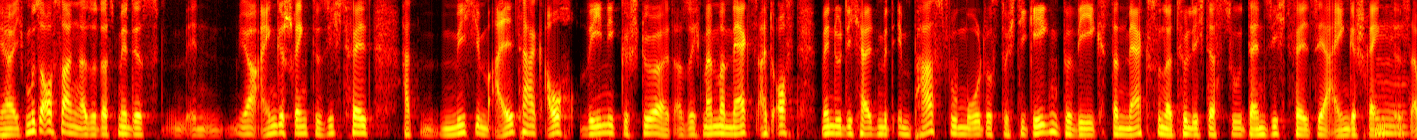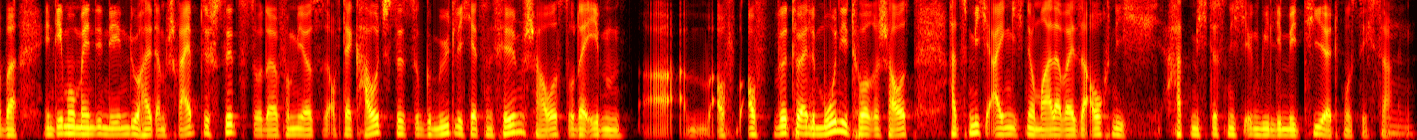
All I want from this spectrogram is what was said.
Ja, ich muss auch sagen, also dass mir das in, ja eingeschränkte Sichtfeld hat mich im Alltag auch wenig gestört. Also ich meine, man merkt es halt oft, wenn du dich halt mit im Pass-Through-Modus durch die Gegend bewegst, dann merkst du natürlich, dass du dein Sichtfeld sehr eingeschränkt mhm. ist. Aber in dem Moment, in dem du halt am Schreibtisch sitzt oder von mir aus auf der Couch sitzt und gemütlich jetzt einen Film schaust oder eben auf, auf virtuelle Monitore schaust, hat's mich eigentlich normalerweise auch nicht, hat mich das nicht irgendwie limitiert, muss ich sagen.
